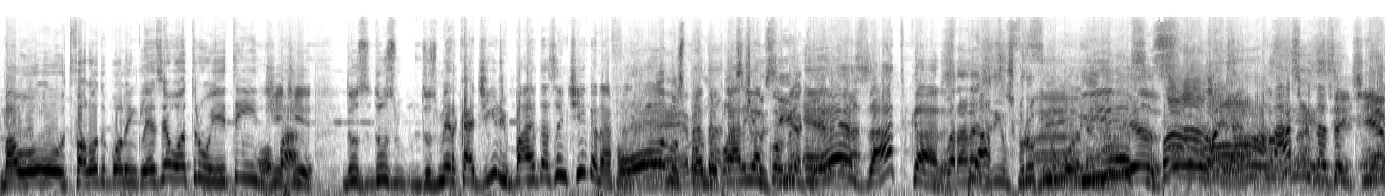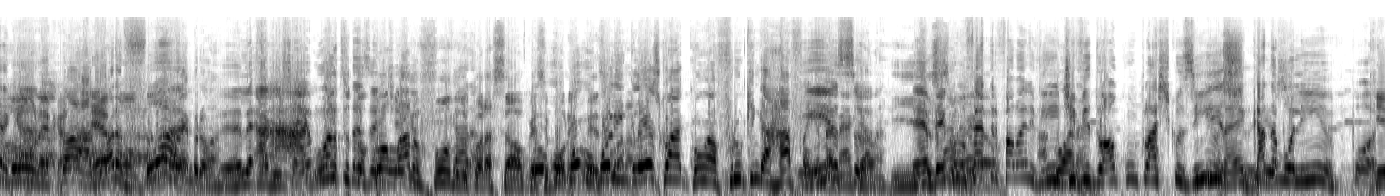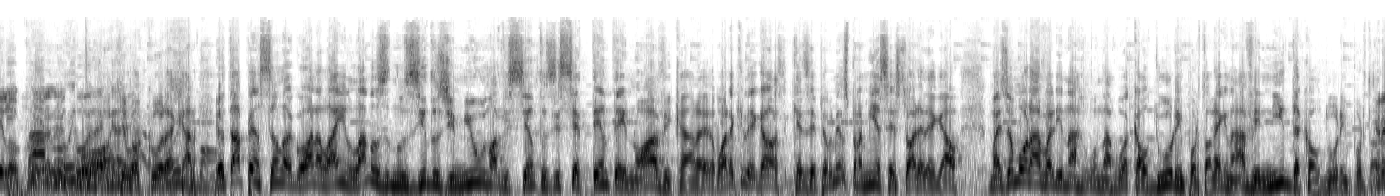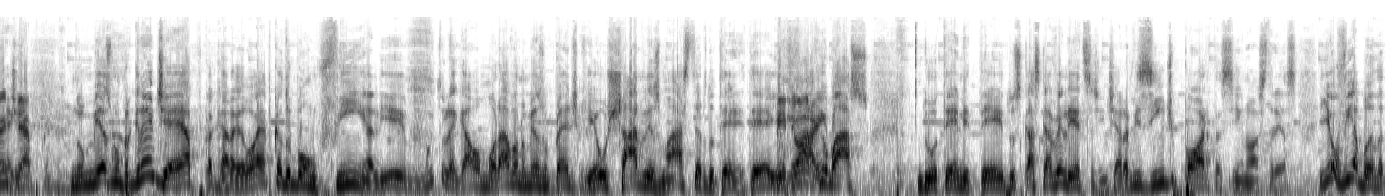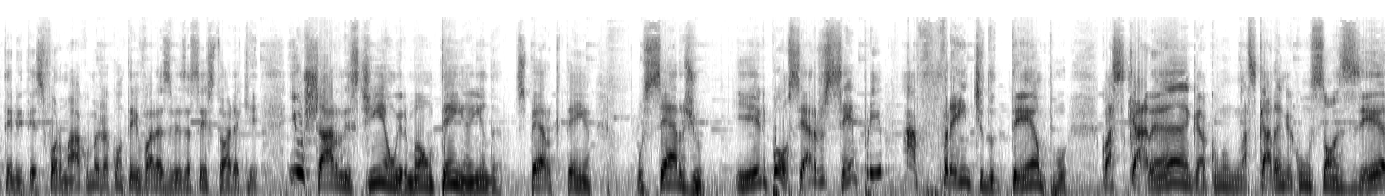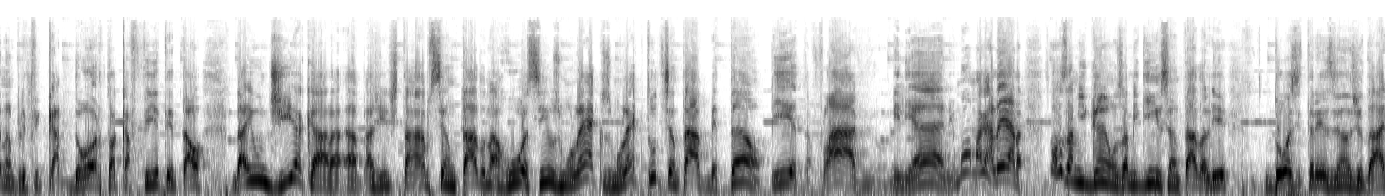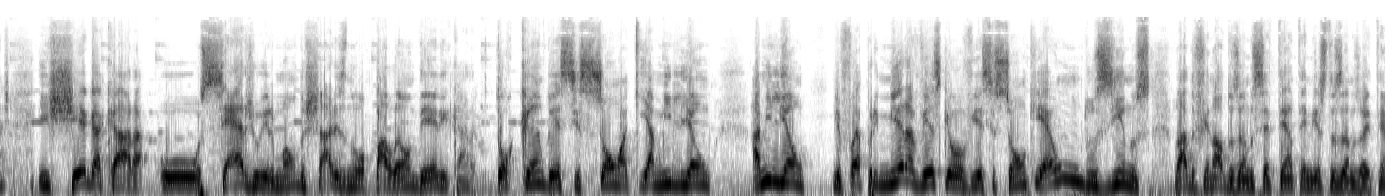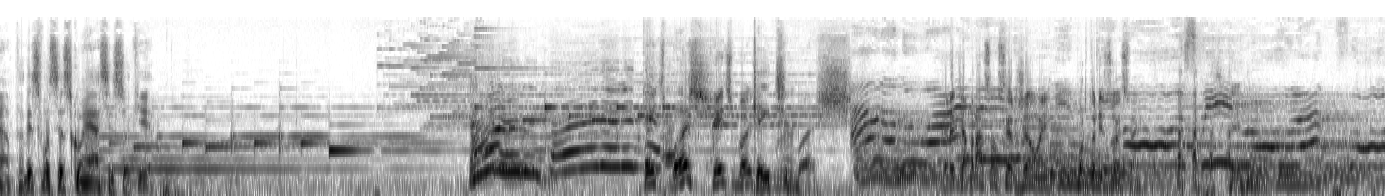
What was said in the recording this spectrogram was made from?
Mas o, o- tu falou do bolo inglês é outro item de, de- dos, dos, dos mercadinhos de bairro das antigas, né? Pô, nos quando o cara ia plásticozinho comer. aquele, É, né? exato, cara. Guaranazinho, fruto Isso. no bolinho inglês. Mas é um clássico das antigas, É bom, né, cara? É agora bom. foi, agora lembrou. Ele, ah, isso aí é Agora muito tu tocou lá no fundo do coração com O, esse bolo bo- o inglês. bolo inglês com a, com a fruta em garrafa ainda, né? Isso. Aquela. É bem Isso como o. Fetter falou, ele vinha Agora. individual com um plásticozinho, né? Isso, Em cada isso. bolinho. Pô, Que loucura. Pô, cara. que loucura, Muito cara. bom. Eu tava pensando agora lá, em, lá nos, nos idos de 1979, cara. Olha que legal. Quer dizer, pelo menos pra mim essa história é legal. Mas eu morava ali na, rua- na rua Caldura, em Porto Alegre, na Avenida Caldura, em Porto Alegre. Grande época. No mesmo. Grande época, cara. A época do Bonfim ali, muito legal. Eu morava no mesmo prédio que eu, o Charles Master do TNT e Melhor o Flávio ainda. Baço do TNT dos Cascaveletes. A gente era vizinho de porta, assim, nós três. E eu vi a banda TNT se formar, como eu já contei várias vezes essa história aqui. E o Charles tinha um irmão, tem ainda, espero que tenha, o Sérgio. E ele, pô, o Sérgio sempre à frente do tempo, com as caranga, com umas caranga com um sonzeiro, amplificador, toca-fita e tal. Daí um dia, cara, a, a gente tá sentado na rua, assim, os moleques, os moleques tudo sentado, Betão, Pita, Flávio, Miliane, uma uma galera, só uns amigão, uns amiguinhos sentados ali, 12, 13 anos de idade, e chega, cara, o Sérgio, o irmão do Charles, no opalão dele, cara, tocando esse som aqui a milhão, a milhão. E foi a primeira vez que eu ouvi esse som, que é um dos hinos lá do final dos anos 70 e início dos anos 80. Vê se vocês conhecem isso aqui. Kate Bush? Kate Bush. Kate Bush. Grande abraço ao Serjão, hein? Oportunizou isso aí.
